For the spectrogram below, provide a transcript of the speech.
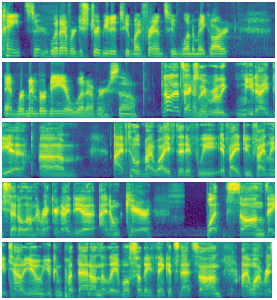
paints or whatever distributed to my friends who want to make art and remember me or whatever. So No, that's I don't actually a really neat idea. Um, I've told my wife that if we, if I do finally settle on the record idea, I don't care what song they tell you. You can put that on the label so they think it's that song. I want Rick,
